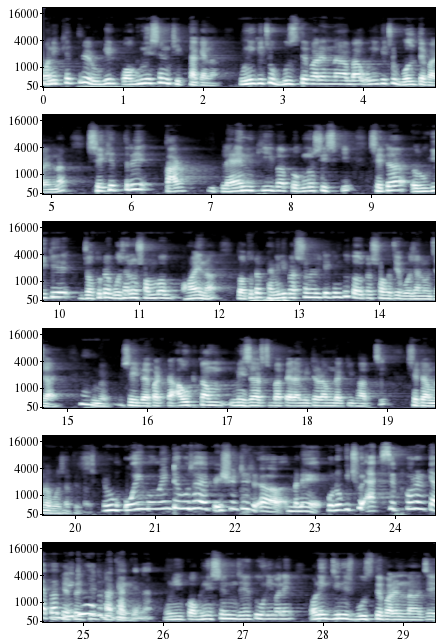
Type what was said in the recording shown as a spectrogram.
অনেক ক্ষেত্রে রুগীর কগনিশন ঠিক থাকে না। উনি কিছু বুঝতে পারেন না বা উনি কিছু বলতে পারেন না সেক্ষেত্রে তার প্ল্যান কি বা প্রগনোসিস কি সেটা রুগীকে যতটা বোঝানো সম্ভব হয় না ততটা ফ্যামিলি পার্সোনালকে কিন্তু ততটা সহজে বোঝানো যায়। সেই ব্যাপারটা আউটকাম মেজার্স বা প্যারামিটার আমরা কি ভাবছি সেটা আমরা বোঝাতে পারি। এবং ওই মোমেন্টে বোধহয় পেশেন্টের মানে কোনো কিছু অ্যাকসেপ্ট করার ক্যাপাবিলিটিও অতটা থাকে। না। উনি কগনিশন যেহেতু উনি মানে অনেক জিনিস বুঝতে পারেন না যে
